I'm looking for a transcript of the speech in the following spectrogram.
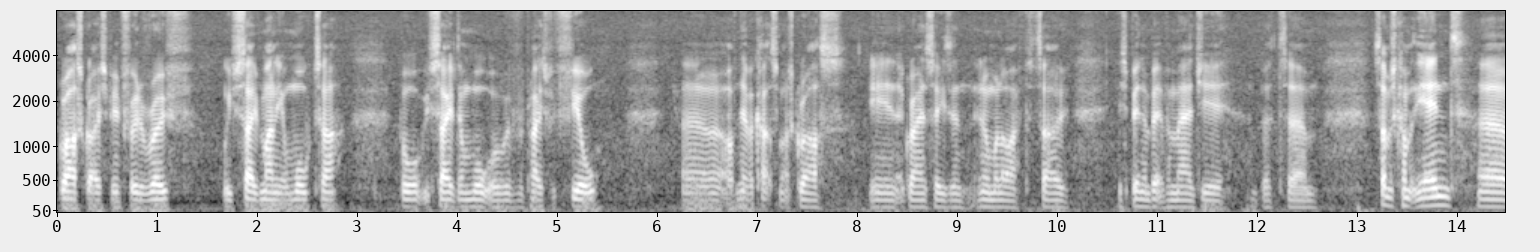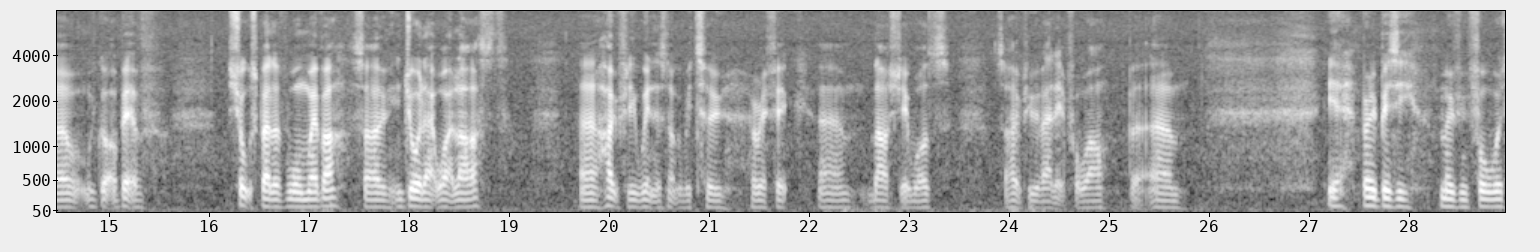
Grass growth's been through the roof. We've saved money on water, but what we've saved on water we've replaced with fuel. Uh, I've never cut so much grass in a growing season in all my life, so it's been a bit of a mad year. But um, summer's come at the end. Uh, we've got a bit of short spell of warm weather, so enjoy that while it lasts. Uh, hopefully winter's not going to be too horrific. Um, last year was, so hopefully we've had it for a while. But um, yeah, very busy moving forward.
